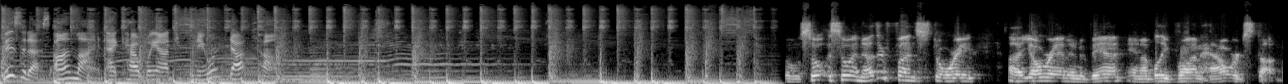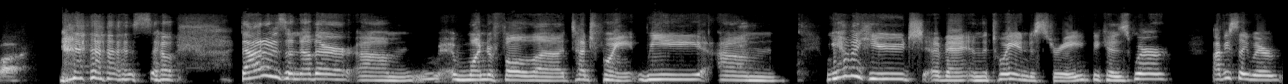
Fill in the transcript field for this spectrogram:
visit us online at cowboyentrepreneur.com. So, so another fun story. Uh, y'all were at an event, and I believe Ron Howard stopped by. so that is another um, wonderful uh, touch point. We um, we have a huge event in the toy industry because we're obviously we're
